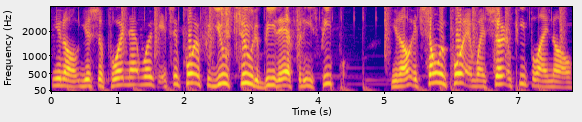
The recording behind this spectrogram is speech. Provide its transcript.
You know, your support network. It's important for you too to be there for these people. You know, it's so important when certain people I know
